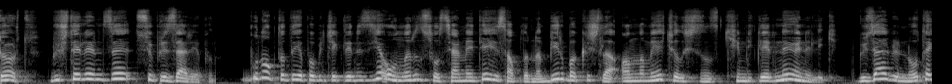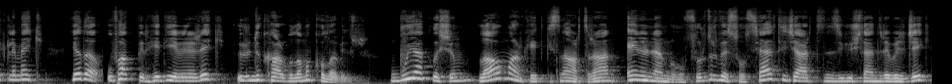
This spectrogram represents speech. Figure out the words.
4. Müşterilerinize sürprizler yapın. Bu noktada yapabilecekleriniz ya onların sosyal medya hesaplarına bir bakışla anlamaya çalıştığınız kimliklerine yönelik güzel bir not eklemek ya da ufak bir hediye vererek ürünü kargolamak olabilir. Bu yaklaşım love mark etkisini artıran en önemli unsurdur ve sosyal ticaretinizi güçlendirebilecek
